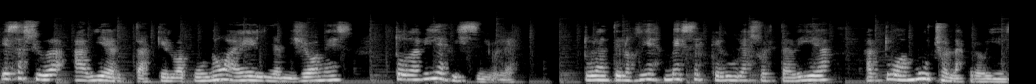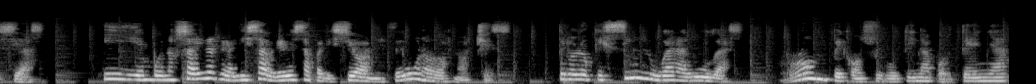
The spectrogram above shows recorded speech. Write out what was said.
esa ciudad abierta que lo acunó a él y a millones todavía es visible. Durante los 10 meses que dura su estadía, actúa mucho en las provincias y en Buenos Aires realiza breves apariciones de una o dos noches. Pero lo que sin lugar a dudas rompe con su rutina porteña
